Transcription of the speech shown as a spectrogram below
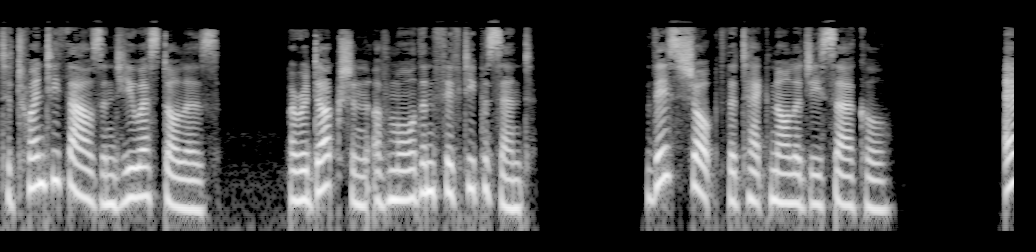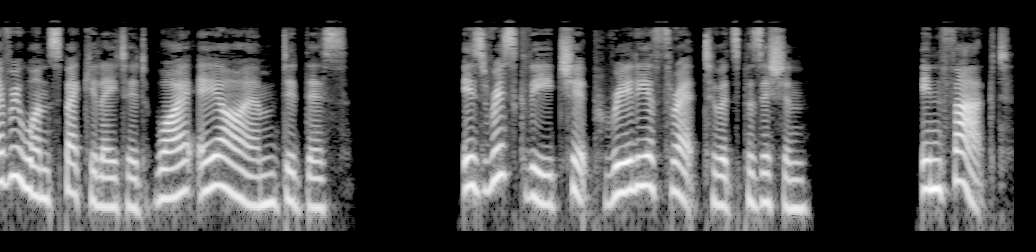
to 20,000 US dollars, a reduction of more than 50%. This shocked the technology circle. Everyone speculated why ARM did this. Is RISC-V chip really a threat to its position? In fact,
